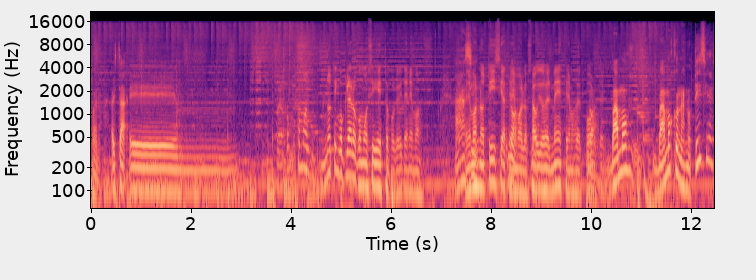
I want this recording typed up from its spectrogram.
Bueno, ahí está. Eh, Bueno, ¿cómo, cómo- no tengo claro cómo sigue esto, porque hoy tenemos, Ah, tenemos sí. noticias, No, tenemos los no. audios del mes, tenemos deporte. no, vamos, vamos con las noticias.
